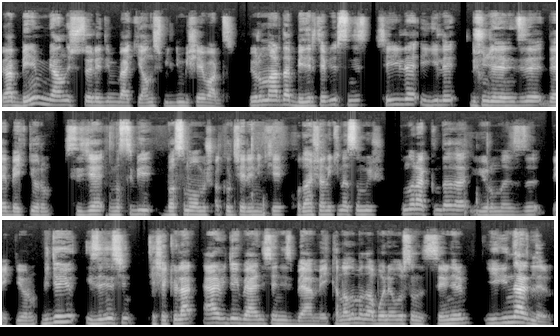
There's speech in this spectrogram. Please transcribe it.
veya benim yanlış söylediğim belki yanlış bildiğim bir şey vardır. Yorumlarda belirtebilirsiniz. Seriyle ilgili düşüncelerinizi de bekliyorum. Sizce nasıl bir basım olmuş Akıl Çelen'inki? Kodanshan'ınki nasılmış? Bunlar hakkında da yorumlarınızı bekliyorum. Videoyu izlediğiniz için teşekkürler. Eğer videoyu beğendiyseniz beğenmeyi, kanalıma da abone olursanız sevinirim. İyi günler dilerim.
